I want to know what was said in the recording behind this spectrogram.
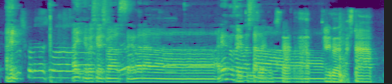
はいよろしくお願いします。はい、よろしくお願いします。さようなら。ありがとうございました。ありがとうございましたありがとうございました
